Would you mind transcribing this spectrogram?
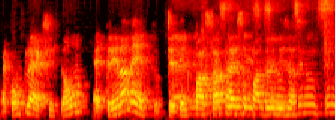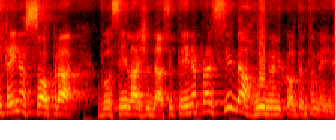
é complexo. Então, é treinamento. Você é, tem que passar por essa padronização. Você não, você, não, você não treina só para você ir lá ajudar. Você treina para se dar ruim no helicóptero também, né?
